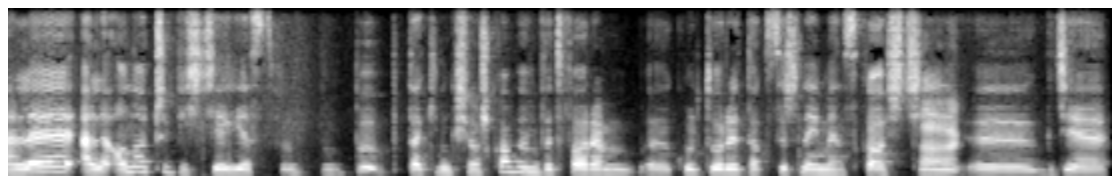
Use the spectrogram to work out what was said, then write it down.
Ale, ale on oczywiście jest takim książkowym wytworem e, kultury toksycznej męskości, Tak. y, gdzie,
